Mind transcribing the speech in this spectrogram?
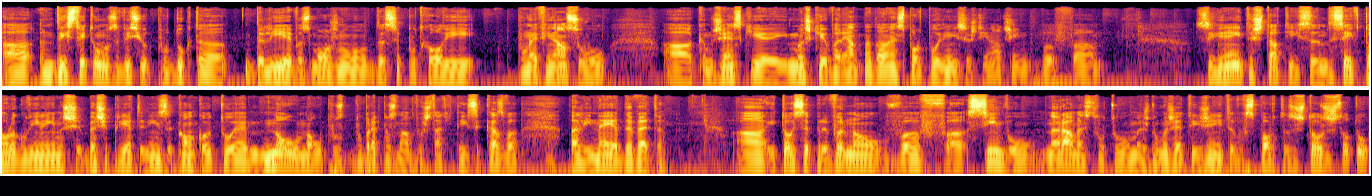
а, действително зависи от продукта дали е възможно да се подходи поне финансово а, към женския и мъжкия вариант на даден спорт по един и същи начин. В а, Съединените щати 72 година имаше, беше прият един закон, който е много, много добре познат в щатите и се казва Алинея 9. А, и той се е превърнал в а, символ на равенството между мъжете и жените в спорта. Защо? Защото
